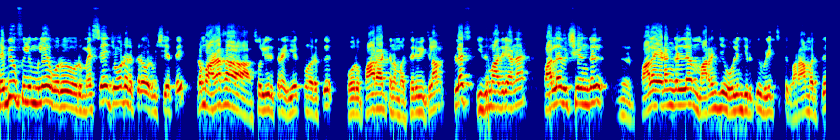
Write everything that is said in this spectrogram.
டெபியூ ஃபிலிம்லேயே ஒரு ஒரு மெசேஜோட இருக்கிற ஒரு விஷயத்தை ரொம்ப அழகா சொல்லியிருக்கிற இயக்குனருக்கு ஒரு பாராட்டு நம்ம தெரிவிக்கலாம். பிளஸ் இது மாதிரியான பல விஷயங்கள் பல இடங்கள்ல மறைஞ்சு ஒளிஞ்சிருக்கு வெளிச்சத்துக்கு வராம இருக்கு.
